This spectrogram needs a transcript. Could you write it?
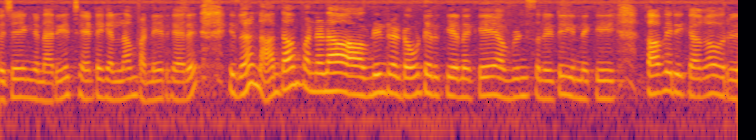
விஜய் இங்கே நிறைய சேட்டைகள்லாம் பண்ணியிருக்காரு. இதெல்லாம் நான் தான் பண்ணனா அப்படின்ற டவுட் இருக்கு எனக்கு அப்படின்னு சொல்லிட்டு இன்னைக்கு காவேரிக்காக ஒரு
